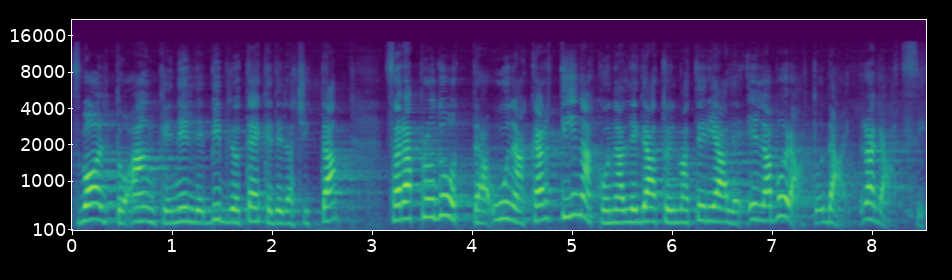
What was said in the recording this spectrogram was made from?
svolto anche nelle biblioteche della città sarà prodotta una cartina con allegato il materiale elaborato dai ragazzi.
